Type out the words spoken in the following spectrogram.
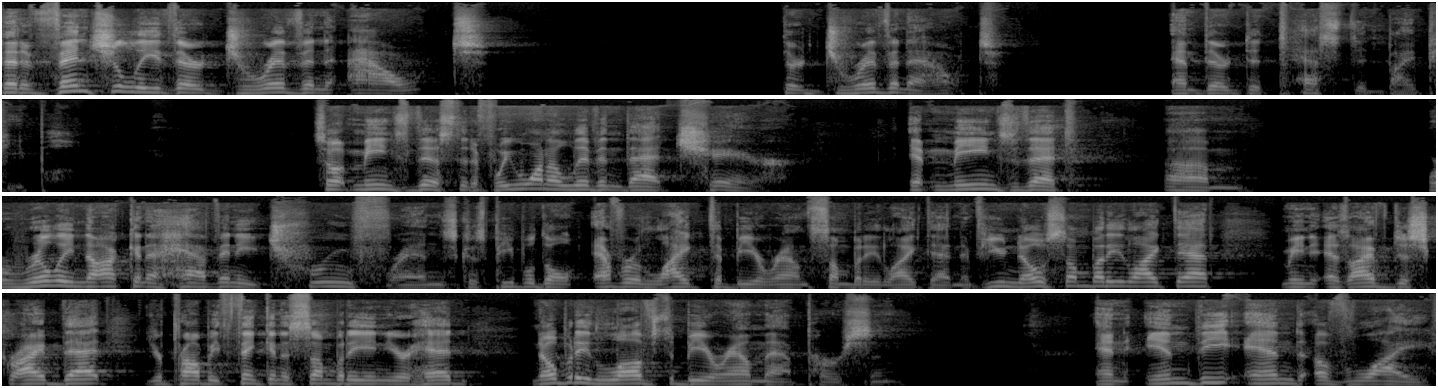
that eventually they're driven out. they're driven out, and they're detested by people. So it means this that if we want to live in that chair, it means that um, we're really not going to have any true friends because people don't ever like to be around somebody like that. And if you know somebody like that, I mean, as I've described that, you're probably thinking of somebody in your head. Nobody loves to be around that person. And in the end of life,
